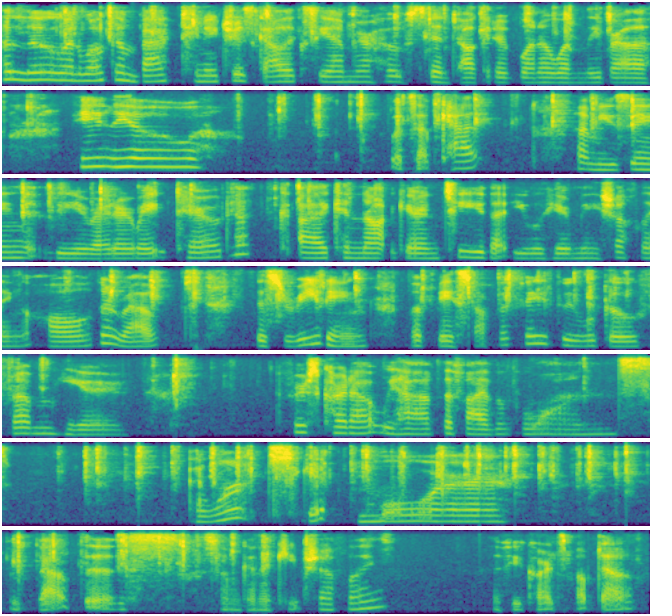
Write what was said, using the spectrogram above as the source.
Hello and welcome back to Nature's Galaxy. I'm your host and talkative 101 Libra. Hey Leo! What's up, cat? I'm using the Rider Waite Tarot deck. I cannot guarantee that you will hear me shuffling all throughout this reading, but based off of faith, we will go from here. First card out, we have the Five of Wands. I want to get more about this, so I'm going to keep shuffling. A few cards popped out.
